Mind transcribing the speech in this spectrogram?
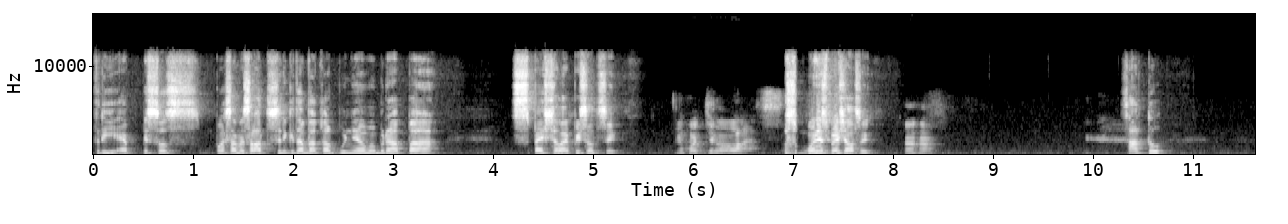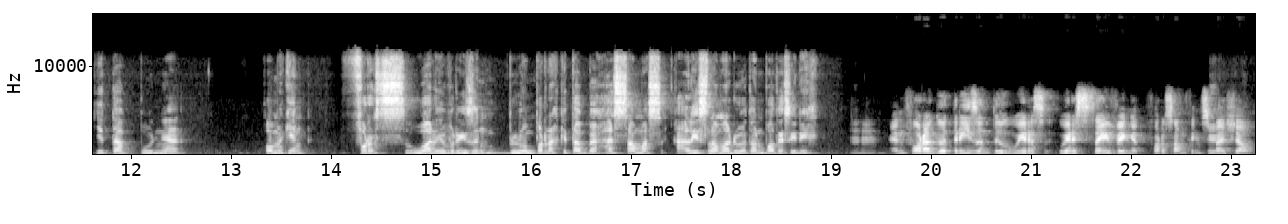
three episodes. Pokoknya sampai 100 ini kita bakal punya beberapa special episode sih. Oh jelas. Semuanya special sih. Aha. Satu, kita punya komik yang for whatever reason belum pernah kita bahas sama sekali selama 2 tahun podcast ini. Mhm. And for a good reason too. We're we're saving it for something special.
